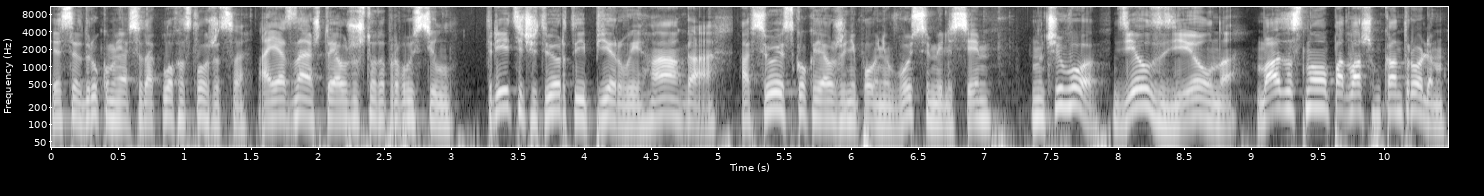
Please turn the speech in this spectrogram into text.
если вдруг у меня все так плохо сложится. А я знаю, что я уже что-то пропустил. Третий, четвертый и первый. Ага. А всего и сколько я уже не помню, 8 или 7. Ну чего, дело сделано. База снова под вашим контролем.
